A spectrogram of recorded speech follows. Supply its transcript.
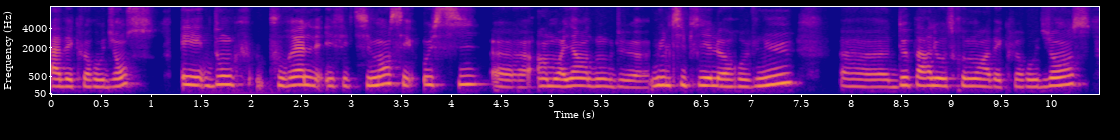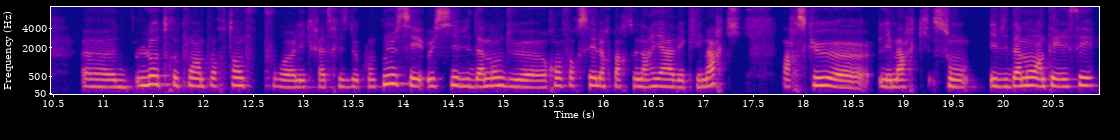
avec leur audience. Et donc, pour elles, effectivement, c'est aussi euh, un moyen donc, de euh, multiplier leurs revenus, euh, de parler autrement avec leur audience. L'autre point important pour les créatrices de contenu, c'est aussi évidemment de renforcer leur partenariat avec les marques parce que euh, les marques sont évidemment intéressées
